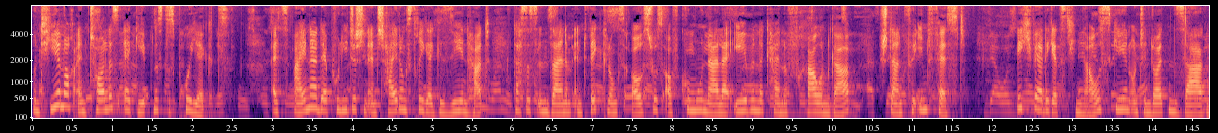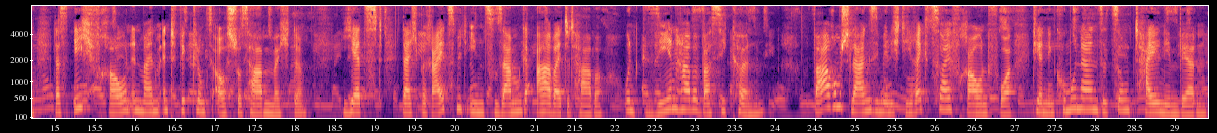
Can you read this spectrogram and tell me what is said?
Und hier noch ein tolles Ergebnis des Projekts. Als einer der politischen Entscheidungsträger gesehen hat, dass es in seinem Entwicklungsausschuss auf kommunaler Ebene keine Frauen gab, stand für ihn fest, ich werde jetzt hinausgehen und den Leuten sagen, dass ich Frauen in meinem Entwicklungsausschuss haben möchte. Jetzt, da ich bereits mit ihnen zusammengearbeitet habe und gesehen habe, was sie können. Warum schlagen Sie mir nicht direkt zwei Frauen vor, die an den kommunalen Sitzungen teilnehmen werden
